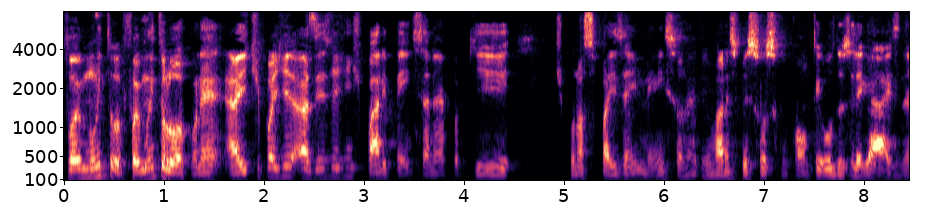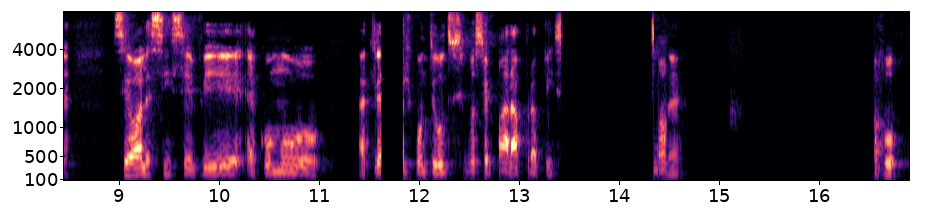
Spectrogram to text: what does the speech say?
Foi muito, foi muito louco, né? Aí, tipo, às vezes a gente para e pensa, né? Porque tipo, o nosso país é imenso, né? Tem várias pessoas com conteúdos legais, né? Você olha assim, você vê, é como a criação de conteúdo, se você parar para pensar, né? Travou.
